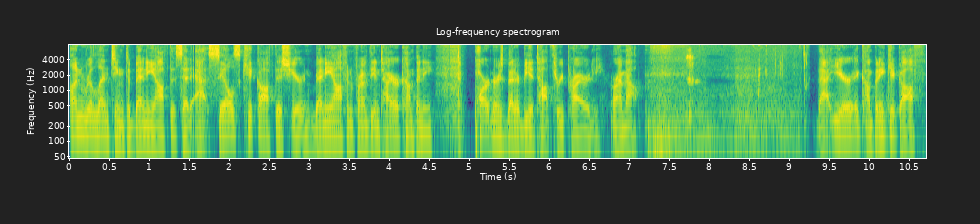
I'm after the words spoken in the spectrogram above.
unrelenting to Benioff that said at sales kickoff this year, Benioff in front of the entire company, partners better be a top three priority or I'm out. That year at company kickoff,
